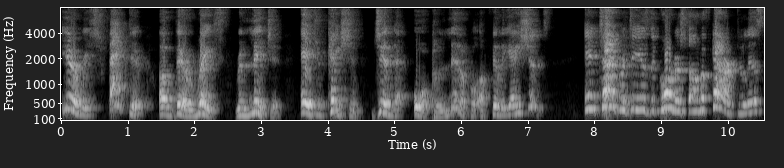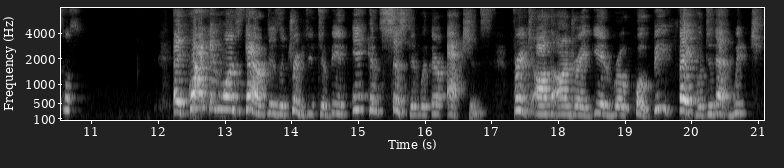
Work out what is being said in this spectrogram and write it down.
irrespective of their race, religion, education, gender, or political affiliations. Integrity is the cornerstone of character, listeners. A crack in one's character is attributed to being inconsistent with their actions. French author Andre Gide wrote, quote, Be faithful to that which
